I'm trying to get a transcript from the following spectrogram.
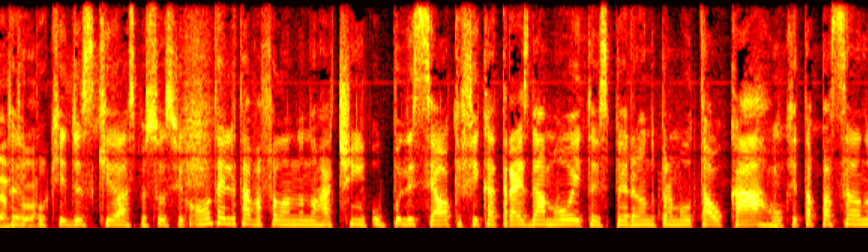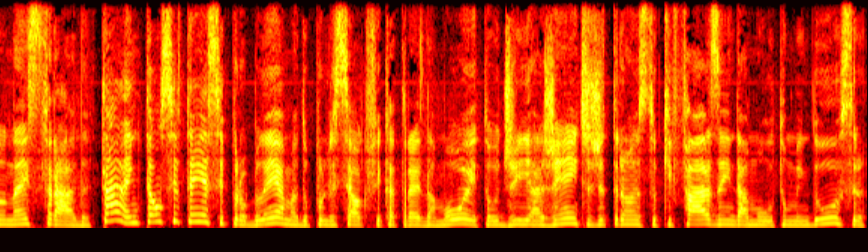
sustentou. porque diz que as pessoas ficam. Ontem ele estava falando no Ratinho, o policial que fica atrás da moita, esperando para multar o carro que tá passando na estrada. Tá, então se tem esse problema do policial que fica atrás da moita, ou de agentes de trânsito que fazem da multa uma indústria,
